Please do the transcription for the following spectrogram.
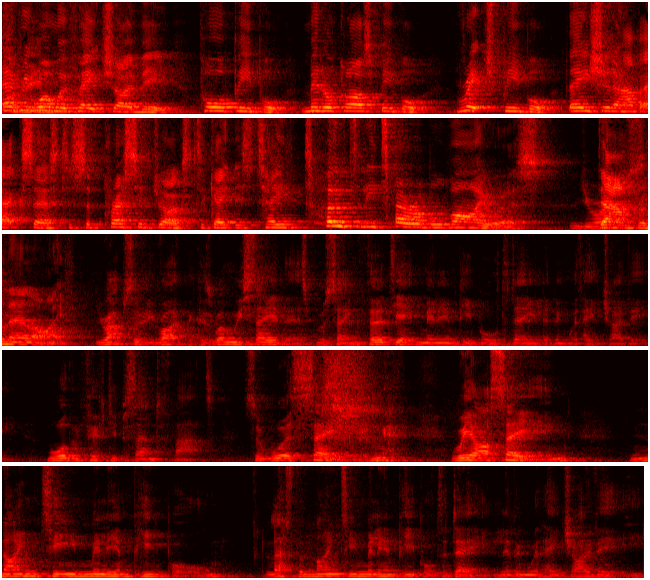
Everyone mean- with HIV, poor people, middle class people, rich people, they should have access to suppressive drugs to get this ta- totally terrible virus You're down from their life. You're absolutely right because when we say this, we're saying 38 million people today living with HIV, more than 50% of that. So we're saying, we are saying 19 million people, less than 19 million people today living with HIV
